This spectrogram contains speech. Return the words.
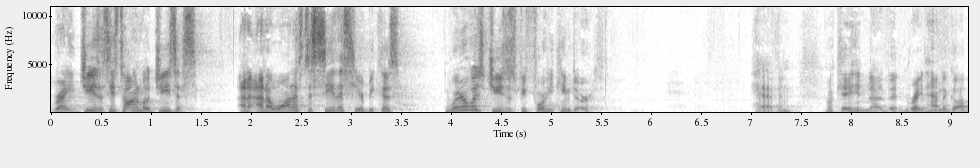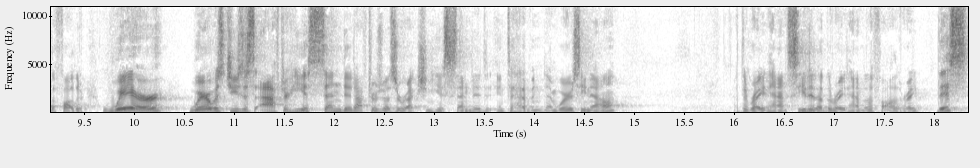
right, Jesus. He's talking about Jesus. And, and I want us to see this here because where was Jesus before he came to earth? Heaven. Okay, and, uh, the right hand of God the Father. Where, where was Jesus after he ascended, after his resurrection? He ascended into heaven. And where is he now? At the right hand, seated at the right hand of the Father, right? This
